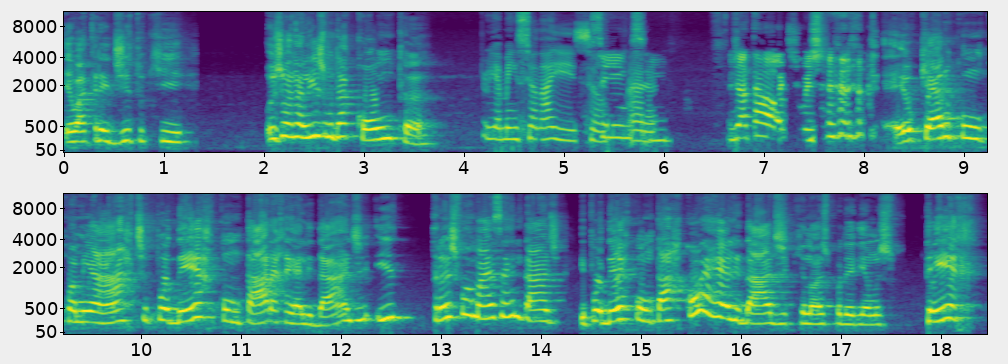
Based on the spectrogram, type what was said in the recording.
eu acredito que o jornalismo dá conta Eu ia mencionar isso. Sim, é. sim. Já tá ótimo. Eu quero, com, com a minha arte, poder contar a realidade e transformar essa realidade. E poder contar qual é a realidade que nós poderíamos ter,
